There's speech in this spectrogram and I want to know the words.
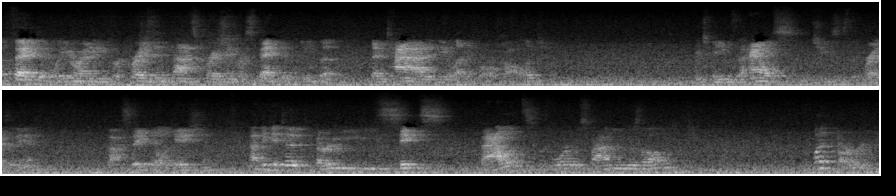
effectively running for president, vice president, respectively, but they tied in the electoral college, which means the House chooses the president by state delegation. I think it took 36 ballots before it was finally resolved. What president?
